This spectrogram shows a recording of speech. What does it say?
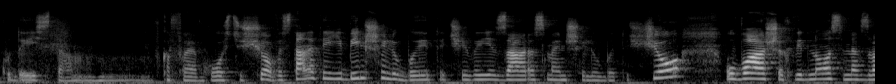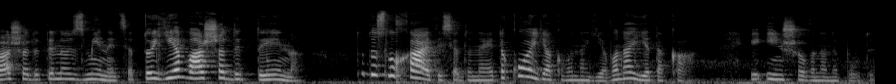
кудись там в кафе, в гості? Що? Ви станете її більше любити, чи ви її зараз менше любите? Що у ваших відносинах з вашою дитиною зміниться? То є ваша дитина. То дослухайтеся до неї, такою, як вона є. Вона є така, і іншою вона не буде.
